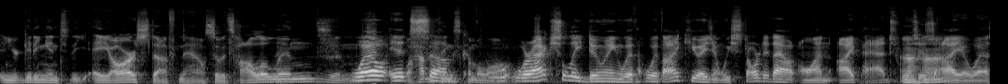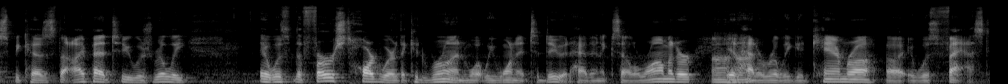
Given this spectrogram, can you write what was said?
and you're getting into the AR stuff now. So it's Hololens, and well, it's well, how do um, things come along? We're actually doing with with IQ Agent. We started out on iPads, which is Uh-huh. iOS, because the iPad 2 was really it was the first hardware that could run what we wanted to do. It had an accelerometer, Uh-huh. it had a really good camera, uh, it was fast,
